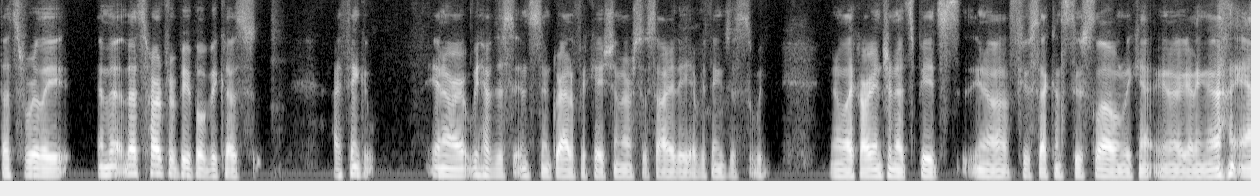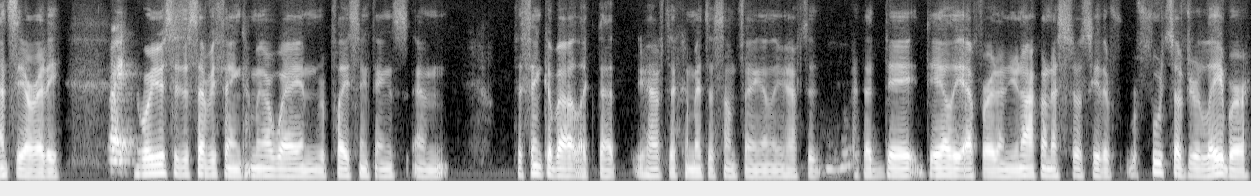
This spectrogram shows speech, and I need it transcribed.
that's really, and that, that's hard for people because I think in our, we have this instant gratification in our society. Everything just, we, you know, like our internet speeds, you know, a few seconds too slow and we can't, you know, getting uh, antsy already. Right. We're used to just everything coming our way and replacing things. And to think about like that you have to commit to something and you have to mm-hmm. that day, daily effort and you're not going to necessarily see the fruits of your labor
